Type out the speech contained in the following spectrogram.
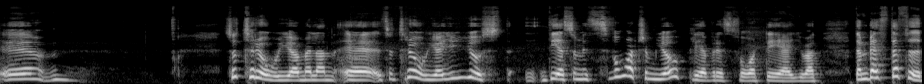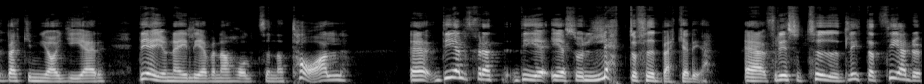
eh, så tror jag mellan, eh, så tror jag ju just det som är svårt, som jag upplever är svårt, det är ju att den bästa feedbacken jag ger, det är ju när eleverna har hållit sina tal. Eh, dels för att det är så lätt att feedbacka det. Eh, för det är så tydligt att ser du,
